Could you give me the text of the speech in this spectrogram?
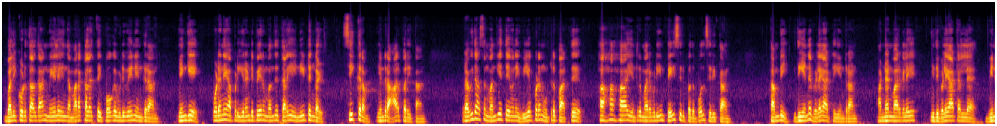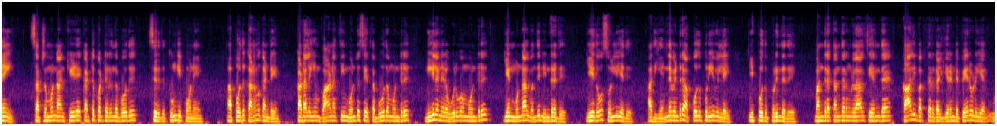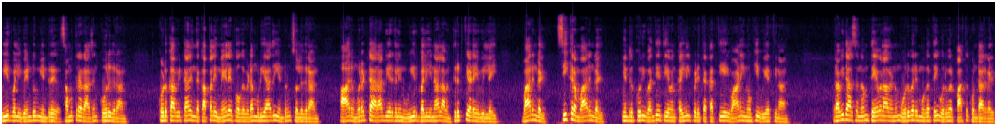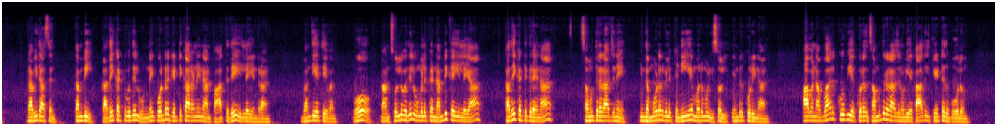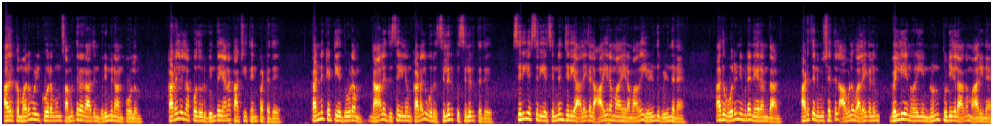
பலி கொடுத்தால்தான் மேலே இந்த மரக்கலத்தை போக விடுவேன் என்கிறான். எங்கே? உடனே அப்படி இரண்டு பேரும் வந்து தலையை நீட்டுங்கள். சீக்கிரம் என்று ஆர்ப்பரித்தான். ரவிதாசன் வந்தியத்தேவனை வியப்புடன் உற்று பார்த்து ஹஹஹா என்று மறுபடியும் பேசியிருப்பது போல் சிரித்தான். தம்பி இது என்ன விளையாட்டு? என்றான். அண்ணன்மார்களே இது விளையாட்டல்ல வினை. சற்று முன் நான் கீழே கட்டுப்பட்டிருந்த போது சிறிது தூங்கி போனேன். அப்போது கனவு கண்டேன். கடலையும் வானத்தையும் ஒன்று சேர்த்த பூதம் ஒன்று நீல நிற உருவம் ஒன்று என் முன்னால் வந்து நின்றது. ஏதோ சொல்லியது. அது என்னவென்று அப்போது புரியவில்லை. இப்போது புரிந்தது. மந்திர தந்திரங்களால் தேர்ந்த காளி பக்தர்கள் இரண்டு பேருடைய உயிர் வழி வேண்டும் என்று சமுத்திரராஜன் கோருகிறான். கொடுக்காவிட்டால் இந்த கப்பலை மேலே போக விட முடியாது என்றும் சொல்லுகிறான். ஆறு முரட்டு அராபியர்களின் உயிர் பலியினால் அவன் திருப்தி அடையவில்லை. வாருங்கள் சீக்கிரம் வாருங்கள் என்று கூறி வந்தியத்தேவன் கையில் பிடித்த கத்தியை வானை நோக்கி உயர்த்தினான். ரவிதாசனும் தேவலாளனும் ஒருவரின் முகத்தை ஒருவர் பார்த்து கொண்டார்கள். ரவிதாசன் தம்பி கதை கட்டுவதில் உன்னை போன்ற கெட்டிக்காரனை நான் பார்த்ததே இல்லை என்றான். வந்தியத்தேவன் ஓ நான் சொல்லுவதில் உங்களுக்கு நம்பிக்கை இல்லையா? கதை கட்டுகிறேனா? சமுத்திரராஜனே இந்த மூடர்களுக்கு நீயே மறுமொழி சொல் என்று கூறினான். அவன் அவ்வாறு கூவிய குரல் சமுத்திரராஜனுடைய காதில் கேட்டது போலும் அதற்கு மறுமொழி கூறவும் சமுத்திரராஜன் விரும்பினான் போலும் கடலில் அப்போது ஒரு விந்தையான காட்சி தென்பட்டது. கண்ணு கெட்டிய தூரம் நாலு திசையிலும் கடல் ஒரு சிலிர்ப்பு சிலிர்த்தது. சிறிய சிறிய சின்னஞ்சிறிய அலைகள் ஆயிரம் ஆயிரமாக எழுந்து விழுந்தன. அது ஒரு நிமிட நேரம்தான். அடுத்த நிமிஷத்தில் அவ்வளவு அலைகளும் வெள்ளிய நுரையின் நுண் துடிகளாக மாறின.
